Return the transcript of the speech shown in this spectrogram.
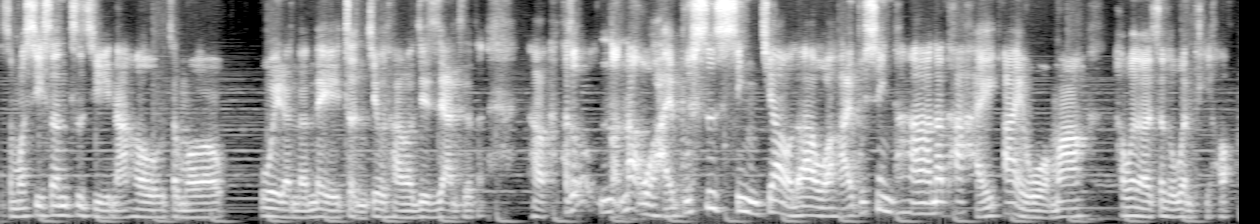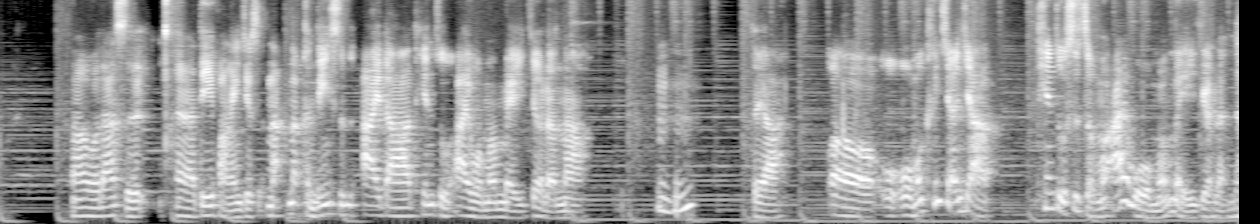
怎么牺牲自己，然后怎么。为了人类拯救他们就是这样子的。好，他说：“那那我还不是信教的，我还不信他，那他还爱我吗？”他问了这个问题哈。然后我当时呃第一反应就是：那那肯定是爱的啊，天主爱我们每一个人呐。嗯哼，对呀。呃，我我们可以讲一讲天主是怎么爱我们每一个人的。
